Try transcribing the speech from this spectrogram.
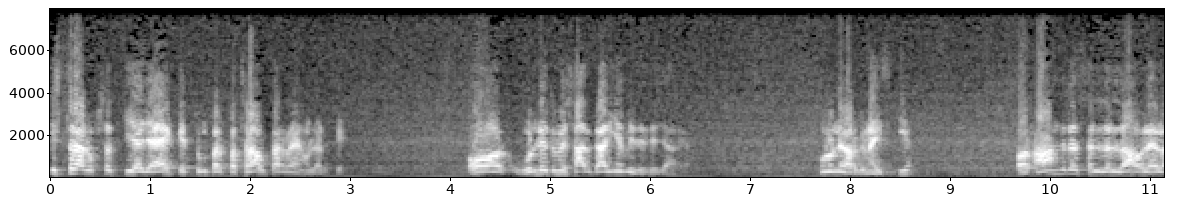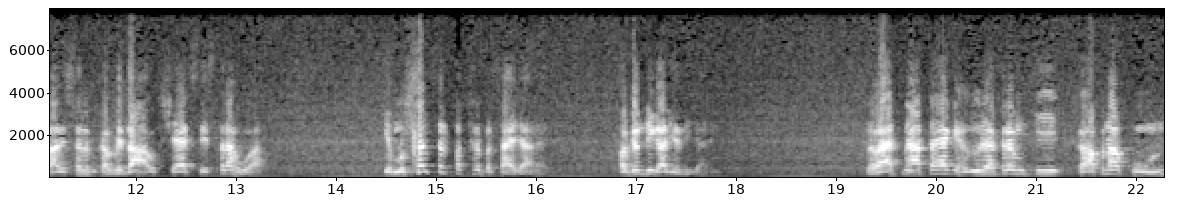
اس طرح رخصت کیا جائے کہ تم پر پتھراؤ کر رہے ہوں لڑکے۔ اور گنڈے تمہیں ساتھ گالیاں بھی دیتے جا رہے ہیں۔ انہوں نے آرگنائز کیا۔ اور حضرت صلی اللہ علیہ وسلم کا وداع اس شہر سے اس طرح ہوا کہ مسلسل پتھر برسائے جا رہے ہیں اور گندی گالیاں دی جا رہی ہیں۔ روایت میں آتا ہے کہ حضور اکرم کی کا اپنا خون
